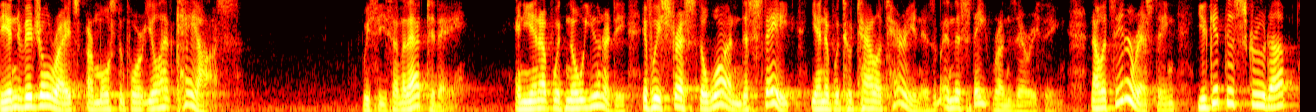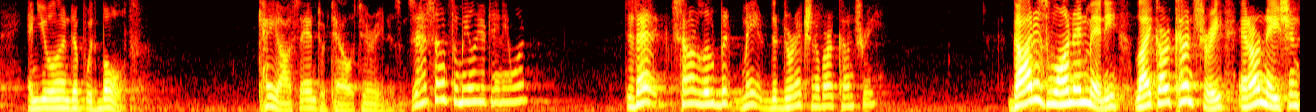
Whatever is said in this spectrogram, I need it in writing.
the individual rights are most important. You'll have chaos. We see some of that today. And you end up with no unity. If we stress the one, the state, you end up with totalitarianism, and the state runs everything. Now, it's interesting. You get this screwed up, and you'll end up with both chaos and totalitarianism. Does that sound familiar to anyone? Does that sound a little bit the direction of our country? God is one and many, like our country and our nation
